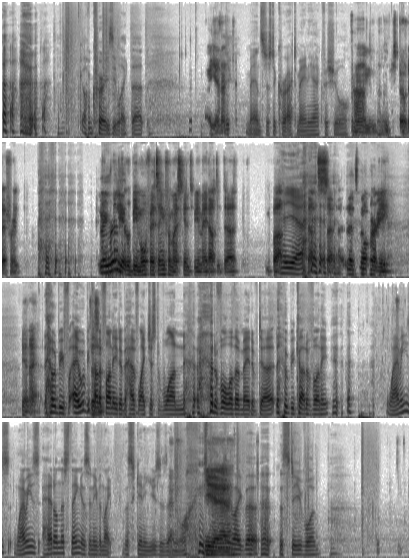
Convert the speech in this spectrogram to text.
I'm crazy like that. You know, Man's just a cracked maniac for sure. um, I'm just built different. I mean, really, it would be more fitting for my skin to be made out of dirt, but yeah, that's uh, that's not very, you know. that would be. It would be kind of funny to have like just one out of all of them made of dirt. It would be kind of funny. Whammy's Whammy's head on this thing isn't even like the skin he uses anymore. He's Yeah. using, like the the Steve one.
